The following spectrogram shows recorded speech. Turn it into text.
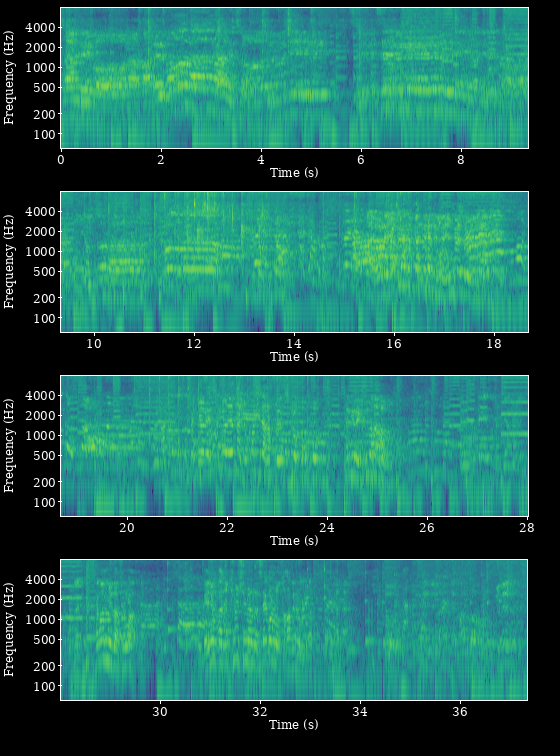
주시리. 원래 일주일에서 끝내야 되는데 작년에 작년에 옛날 욕하시지 않았어요? 싫어하고. 작년에 그만하고. 학생회에서 준비하는 거 있는데 네, 생화입니다 생화. 그 내년까지 키우시면은 새 걸로 갈아드려 옵니다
